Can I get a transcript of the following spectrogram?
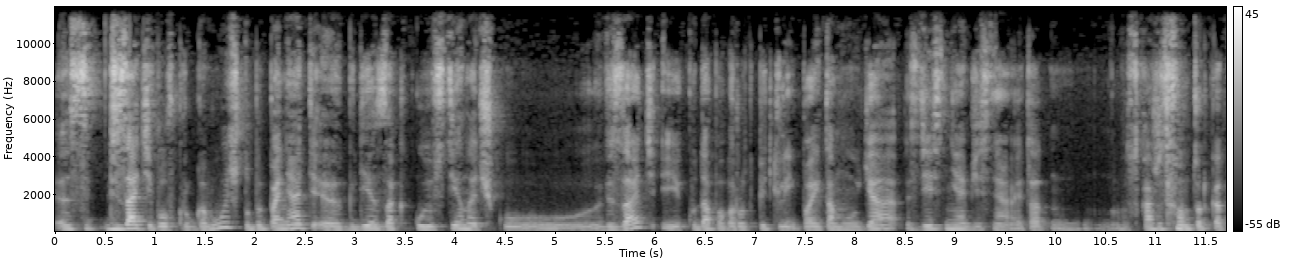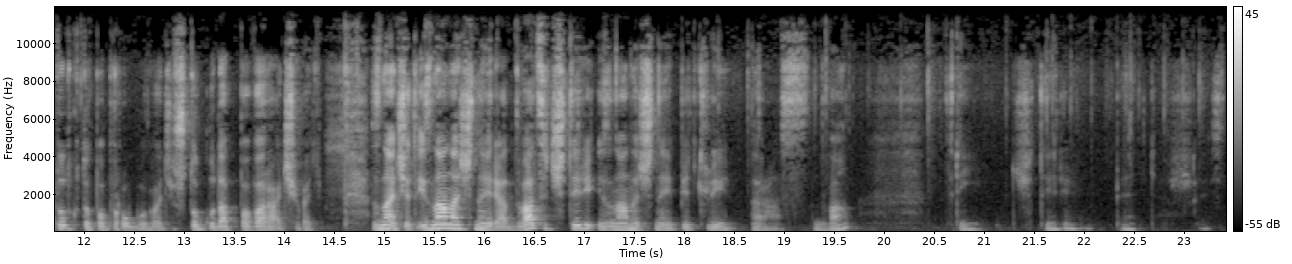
вязать его в круговую, чтобы понять, э, где за какую стеночку вязать и куда поворот петли. Поэтому я здесь не объясняю. Это скажет вам только тот, кто попробовать, что куда поворачивать. Значит, изнаночный ряд. 24 изнаночные петли. Раз, два, три, четыре, пять, шесть,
